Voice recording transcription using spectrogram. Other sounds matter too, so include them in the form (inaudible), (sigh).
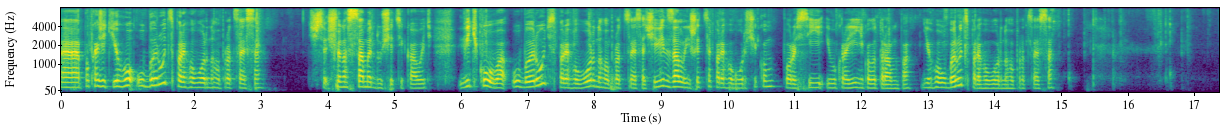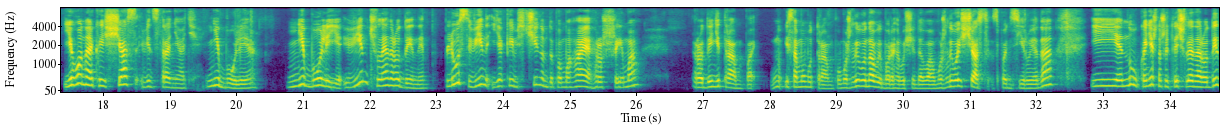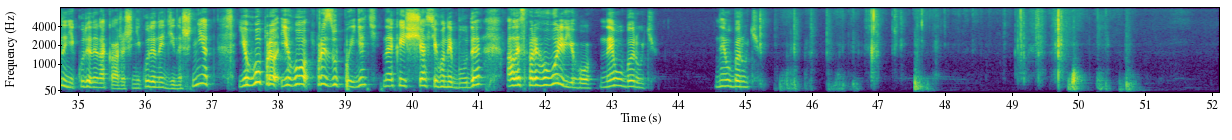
Е, покажіть, його уберуть з переговорного процесу. Що, нас саме дужче цікавить. Відькова уберуть з переговорного процесу, чи він залишиться переговорщиком по Росії і Україні коло Трампа? Його уберуть з переговорного процесу. Його на якийсь час відстранять. Ні боліє. Ні боліє. Він член родини. Плюс він якимсь чином допомагає грошима родині Трампа. Ну і самому Трампу. Можливо, на вибори гроші давав, можливо, і зараз спонсірує. Да? І, ну, звісно, що ти члена родини нікуди не накажеш, нікуди не дінеш. Ні, його, його призупинять, на якийсь час його не буде, але з переговорів його не уберуть. Не уберуть.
